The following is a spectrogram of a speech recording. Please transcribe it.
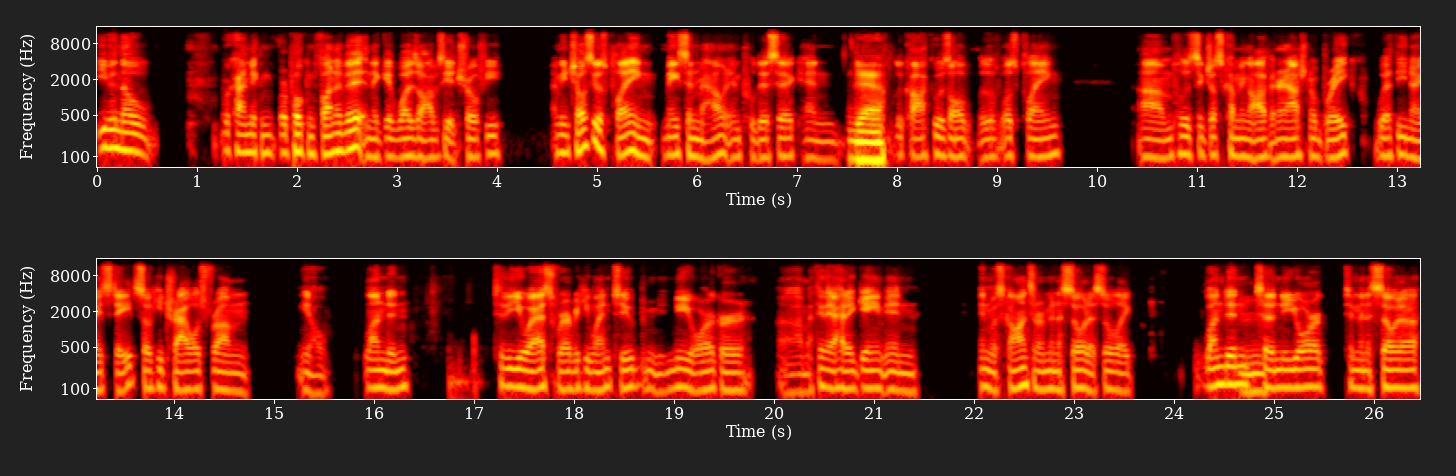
even though we're kind of making we're poking fun of it and like it was obviously a trophy. I mean, Chelsea was playing Mason Mount and Pulisic, and Yeah. Lukaku was all was, was playing. Um, Pulisic just coming off international break with the United States, so he traveled from, you know, London to the U.S. wherever he went to, New York or um, I think they had a game in in Wisconsin or Minnesota. So like London Mhm. to New York to Minnesota.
